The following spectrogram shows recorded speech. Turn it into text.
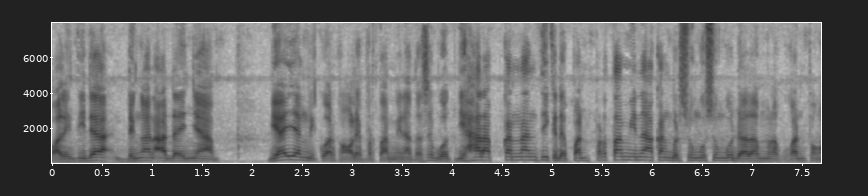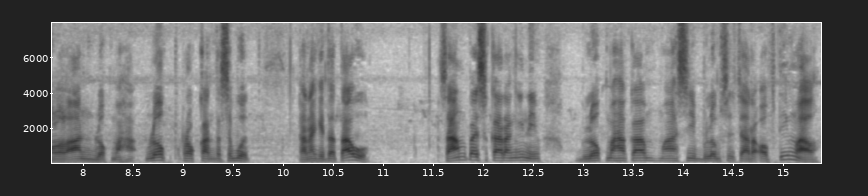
paling tidak dengan adanya biaya yang dikeluarkan oleh Pertamina tersebut diharapkan nanti ke depan Pertamina akan bersungguh-sungguh dalam melakukan pengelolaan blok blok rokan tersebut. Karena kita tahu sampai sekarang ini Blok Mahakam masih belum secara optimal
